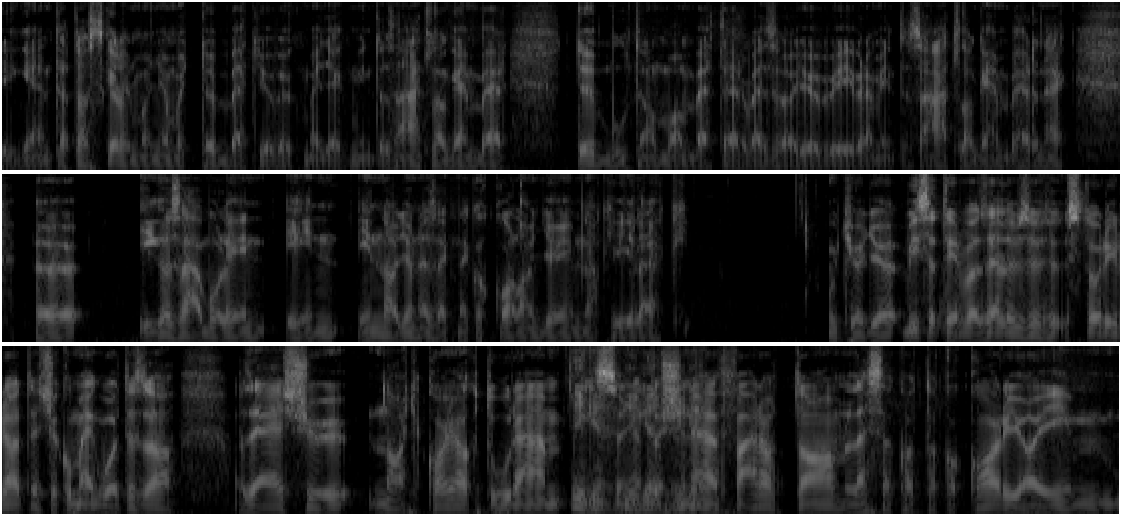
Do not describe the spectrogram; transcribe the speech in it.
igen, tehát azt kell, hogy mondjam, hogy többet jövök, megyek, mint az átlagember. Több utam van betervezve a jövő évre, mint az átlagembernek. Ö, igazából én, én, én nagyon ezeknek a kalandjaimnak élek. Úgyhogy visszatérve az előző sztorira, és akkor megvolt ez a, az első nagy kajaktúrám, igen, iszonyatosan igen, elfáradtam, leszakadtak a karjaim,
